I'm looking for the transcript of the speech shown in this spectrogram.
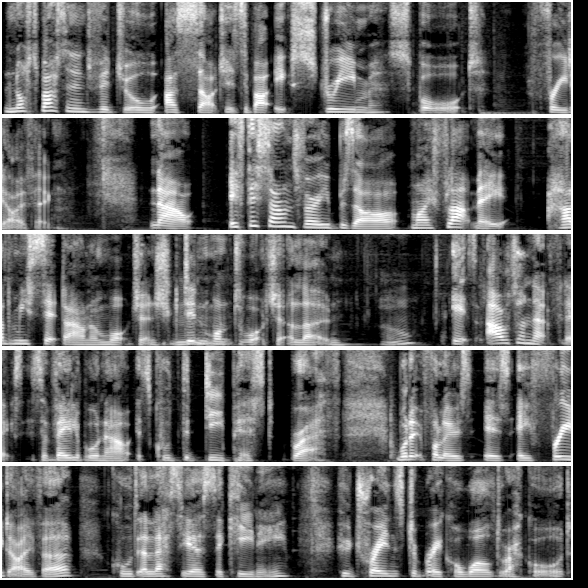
not about an individual as such. It's about extreme sport, freediving. Now, if this sounds very bizarre, my flatmate had me sit down and watch it, and she didn't want to watch it alone. Oh. It's out on Netflix. It's available now. It's called The Deepest Breath. What it follows is a freediver called Alessia Zecchini who trains to break a world record.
